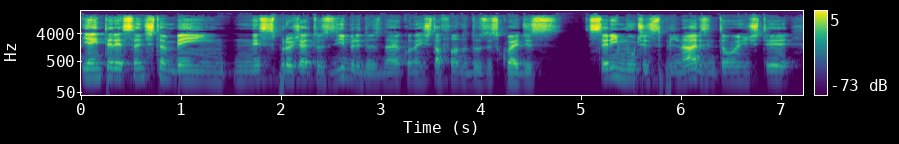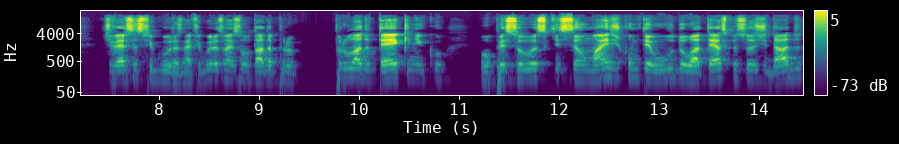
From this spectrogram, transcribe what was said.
E é interessante também nesses projetos híbridos, né? Quando a gente está falando dos squads serem multidisciplinares, então a gente ter diversas figuras, né? Figuras mais voltadas para o lado técnico, ou pessoas que são mais de conteúdo, ou até as pessoas de dados,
